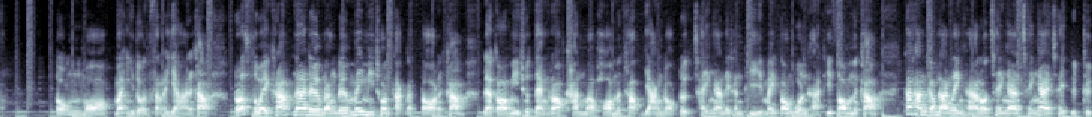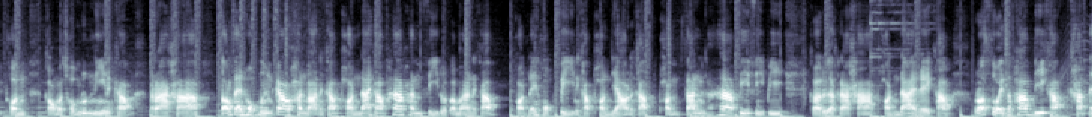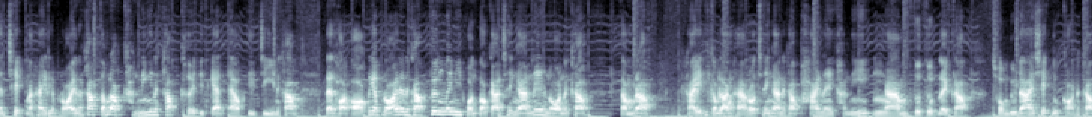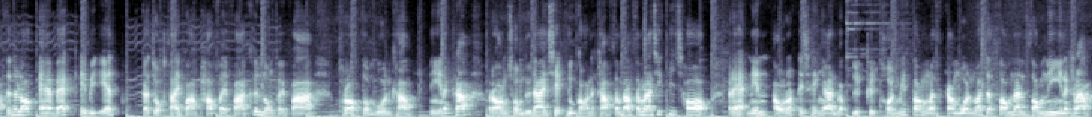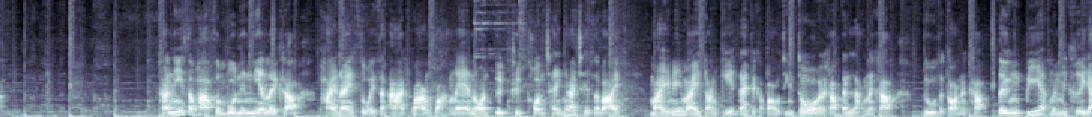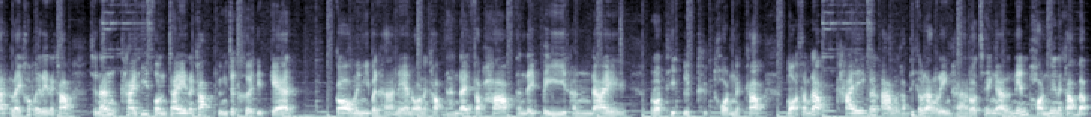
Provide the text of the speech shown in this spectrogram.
ตรงมมหิดลสารยานะครับ รถสวยครับ หน้าเดิมหลังเดิมไม่มีชนอักดัดต่อนะครับ แล้วก็มีชุดแต่งรอบคันมาพร้อมนะครับ ยางดอกลึกใช้งานได้ทันที ไม่ต้องวนหาที่ซ่อมนะครับ ถ้าท่านกำลังเล็งหารถใช้งานใช้ง่ายใช้อึดถึกทนก็มาชมรุ่นนี้นะครับ ราคา 269,000 บาทนะครับ ผ่อนได้ครับ5,400โดยประมาณนะครับ ผ่อนได้ 6 ปีนะครับ ผ่อนยาวนะครับ ผ่อนสั้นก็5ปี 4 ปี ก็เลือกราคาผ่อนได้เลยครับ รถสวยสภาพดีครับ คัดและเช็คมาให้เรียบร้อยนะครับสำหรับคันนี้นะครับ เคยติดแก๊ส LPG นะครับ แต่ถอดออกเรียบร้อยเลยนะครับ ซึ่งไม่มีผลต่อการใช้งานแน่นอนนะครับสำหรับใครที่กำลังหารถใช้งานนะครับ ภายในคันนี้งามสุดๆเลยครับ ชมดูได้เช็คดูก่อนนะครับเซ็นทรัลล็อกแอร์แบ็ก ABS กระจกซ้ายขวาพับไฟฟ้าขึ้นลงไฟฟ้า ครบสมบูรณ์ครับนี่นะครับลองชมดูได้เช็คดูก่อนนะครับสำหรับสมาชิกที่ชอบ และเน้นเอารถไปใช้งานแบบอึดถึกทนไม่ต้องมากังวลว่าจะซ่อมนั่นซ่อมนี่นะครับคันนี้สภาพสมบูรณ์เนียนๆเลยครับ ภายในสวยสะอาดกว้างขวางแน่นอน อึดถึกทนใช้ง่ายใช้สบาย ใหม่ไม่ใหม่สังเกตได้จากกระเป๋าจิงโจ้นะครับ ด้านหลังนะครับ ดูซะก่อนนะครับ ตึงเปี้ยเหมือนไม่เคยยัดอะไรเข้าไปเลยนะครับ ฉะนั้นใครที่สนใจนะครับถึงจะเคยติดแก๊สก็ไม่มีปัญหาแน่นอนนะครับ ท่านได้สภาพ ท่านได้ปี ท่านได้รถที่อึดถึกทนนะครับ เหมาะสำหรับใครก็ตามนะครับที่กำลังเล็งหารถใช้งานเน้นผ่อนด้วยนะครับแบบ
